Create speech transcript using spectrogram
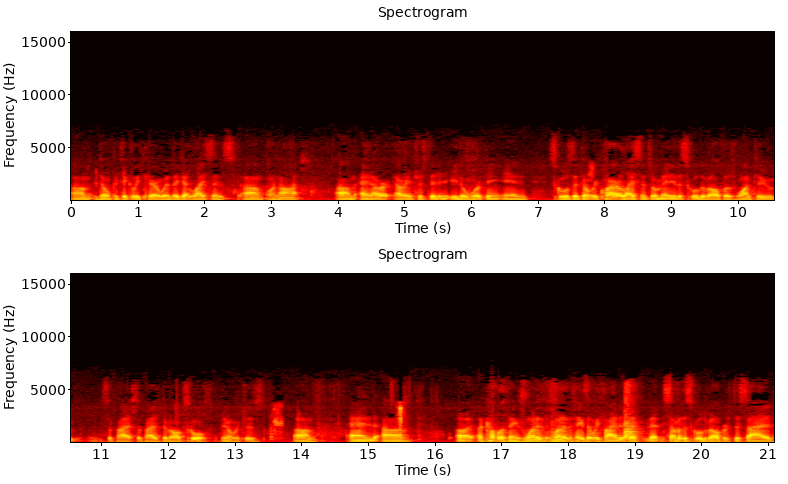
um, don't particularly care whether they get licensed um, or not, um, and are, are interested in either working in schools that don't require a license, or many of the school developers want to, surprise, surprise, develop schools, you know, which is, um, and um, uh, a couple of things. One of the, one of the things that we find is that, that some of the school developers decide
